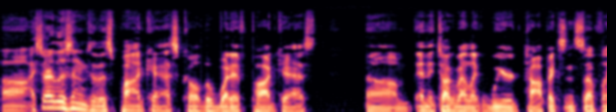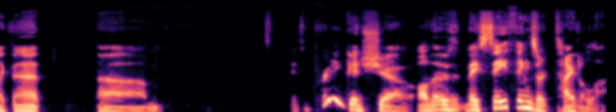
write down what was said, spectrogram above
Uh, I started listening to this podcast called the What If Podcast, um, and they talk about like weird topics and stuff like that. Um, it's a pretty good show, although they say things are tight a lot.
